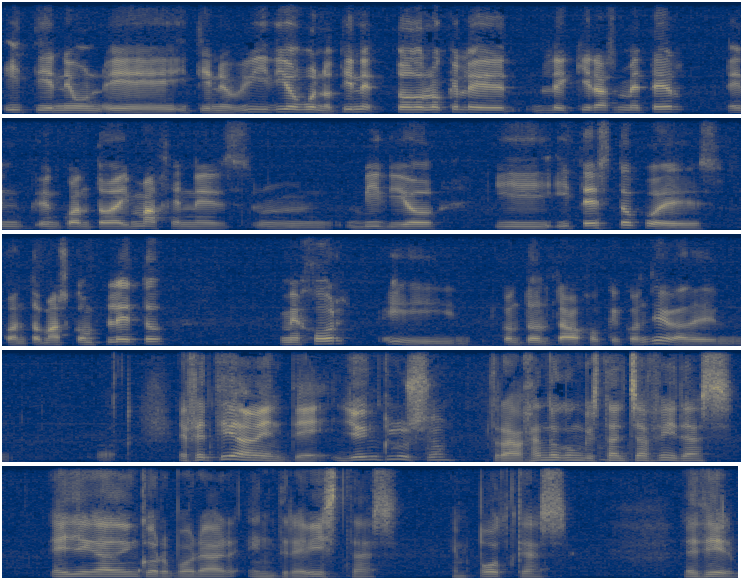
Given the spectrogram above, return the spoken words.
Y tiene un eh, y tiene vídeo, bueno, tiene todo lo que le, le quieras meter en, en cuanto a imágenes, mm, vídeo y, y texto, pues cuanto más completo, mejor y con todo el trabajo que conlleva. De, Efectivamente, yo incluso, trabajando con Cristal Chafiras, he llegado a incorporar entrevistas en podcast. Es decir,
